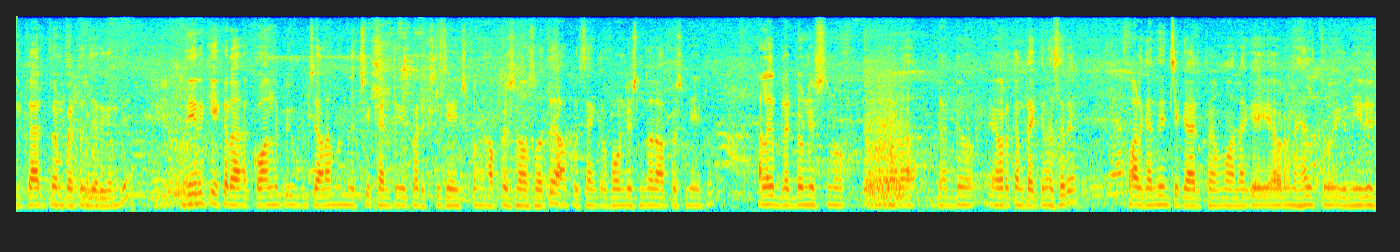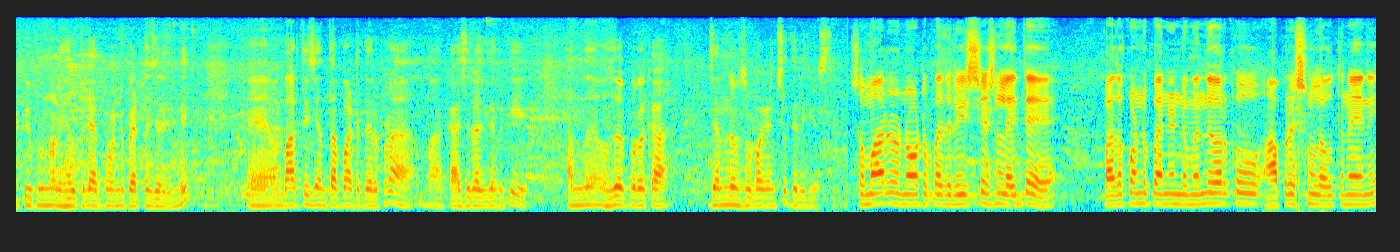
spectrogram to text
ఈ కార్యక్రమం పెట్టడం జరిగింది. దీనికి ఇక్కడ కాలనీ పీపుల్ చాలామంది వచ్చి కంటి పరీక్షలు చేయించుకొని ఆపరేషన్ అవసరం అయితే ఆపరేషన్ శంకర్ ఫౌండేషన్ ద్వారా ఆపరేషన్ చేయడం అలాగే బ్లడ్ డొనేషన్ ద్వారా బ్లడ్ ఎవరికైనా తగ్గినా సరే వాళ్ళకి అందించే కార్యక్రమం అలాగే ఎవరైనా హెల్త్ నీడెడ్ పీపుల్ ఉన్న హెల్త్ కార్యక్రమం పెట్టడం జరిగింది. భారతీయ జనతా పార్టీ తరఫున మా కాశీరాజు గారికి అంద హృదయపూర్వక జన్మదిన శుభాకాంక్షలు తెలియజేస్తున్నాం. సుమారు నూట పది రిజిస్ట్రేషన్లు అయితే పదకొండు పన్నెండు మంది వరకు ఆపరేషన్లు అవుతున్నాయని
